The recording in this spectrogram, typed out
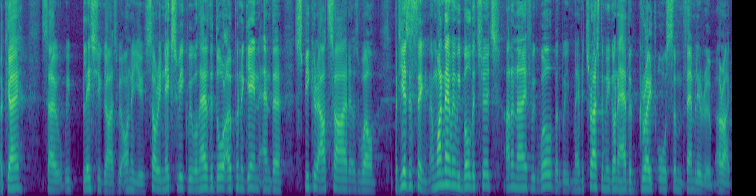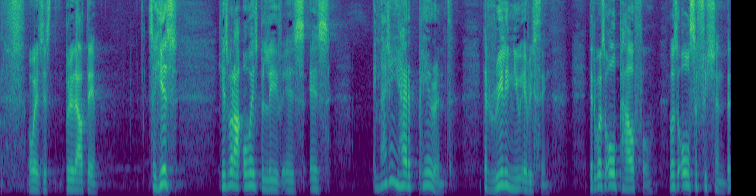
Okay? So we bless you guys. We honor you. Sorry, next week we will have the door open again and the speaker outside as well. But here's the thing, and one day when we build a church, I don't know if we will, but we maybe trust and we're going to have a great, awesome family room. All right. Always just put it out there. So here's, here's what I always believe is, is imagine you had a parent that really knew everything, that was all powerful, was all sufficient, that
